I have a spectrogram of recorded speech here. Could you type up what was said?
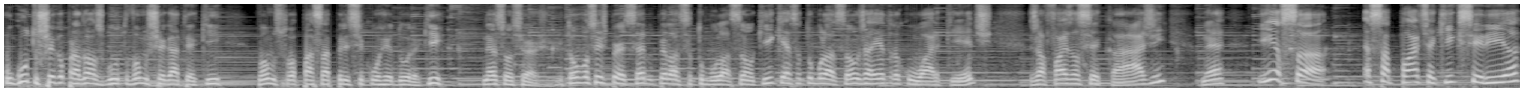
o Guto chega para nós, Guto, vamos chegar até aqui. Vamos passar por esse corredor aqui, né, seu Sérgio? Então vocês percebem pela essa tubulação aqui que essa tubulação já entra com o ar quente, já faz a secagem, né? E essa essa parte aqui que seria,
